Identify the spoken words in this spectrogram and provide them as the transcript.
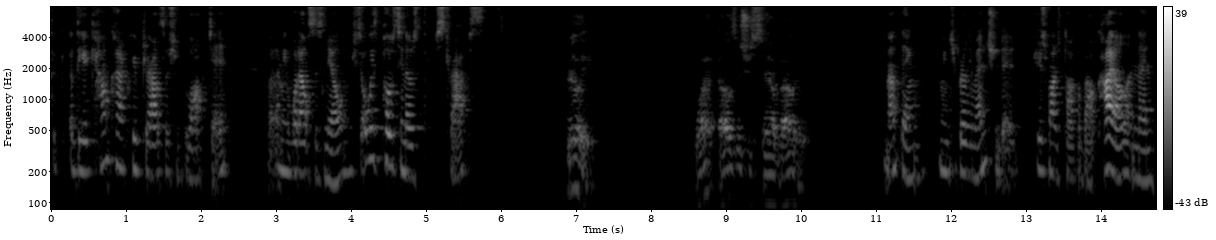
The, the account kind of creeped her out, so she blocked it. But I mean, what else is new? She's always posting those thirst traps. Really? What else did she say about it? Nothing. I mean, she barely mentioned it. She just wanted to talk about Kyle, and then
